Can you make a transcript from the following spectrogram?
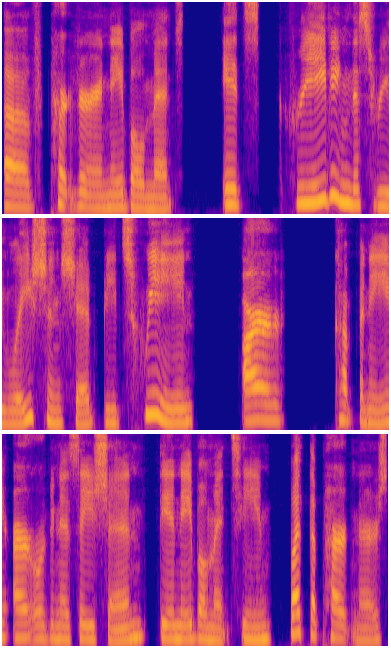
of partner enablement. It's creating this relationship between our company, our organization, the enablement team, but the partners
